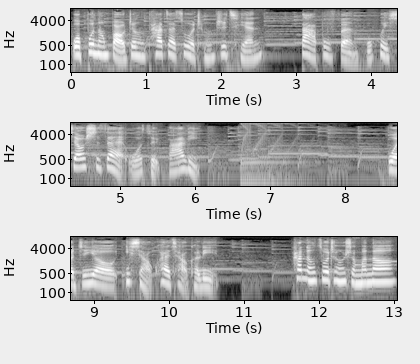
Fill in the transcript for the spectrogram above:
我不能保证它在做成之前，大部分不会消失在我嘴巴里。我只有一小块巧克力。它能做成什么呢？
